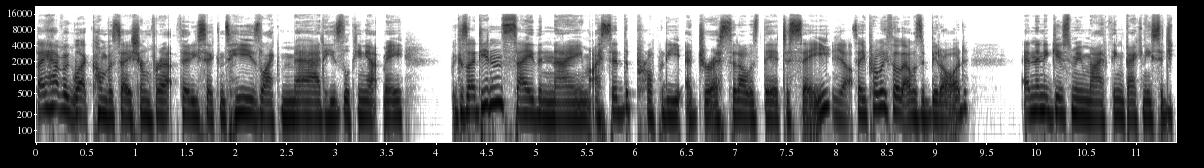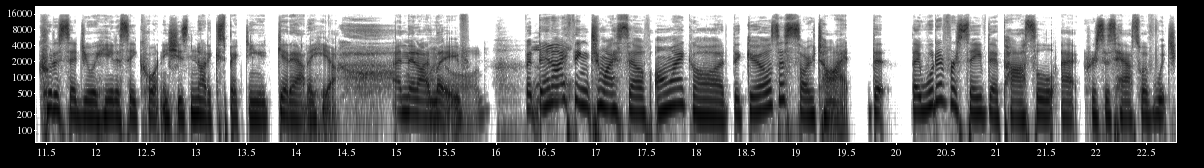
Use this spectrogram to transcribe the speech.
They have a like conversation for about 30 seconds. He is like mad. He's looking at me because I didn't say the name. I said the property address that I was there to see. Yeah. So he probably thought that was a bit odd. And then he gives me my thing back and he said, You could have said you were here to see Kourtney. She's not expecting you. Get out of here. And then I oh leave. God. But then I think to myself, oh my God, the girls are so tight that they would have received their parcel at Kris's house, which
